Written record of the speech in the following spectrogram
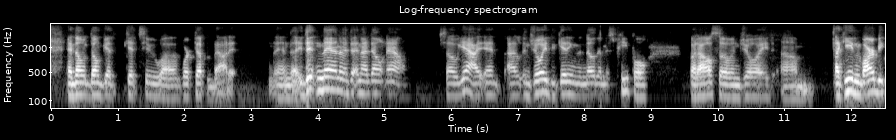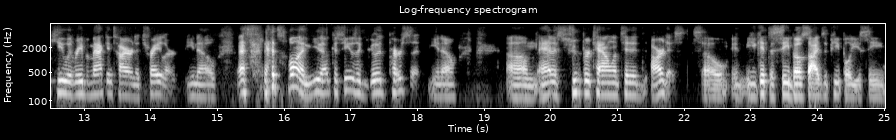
and don't don't get get too uh, worked up about it. And uh, it didn't then, and I don't now. So yeah, and I enjoyed getting to know them as people, but I also enjoyed um, like eating barbecue with Reba McEntire in a trailer. You know, that's that's fun. You know, because she was a good person. You know. Um, and a super talented artist. So you get to see both sides of people. You see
